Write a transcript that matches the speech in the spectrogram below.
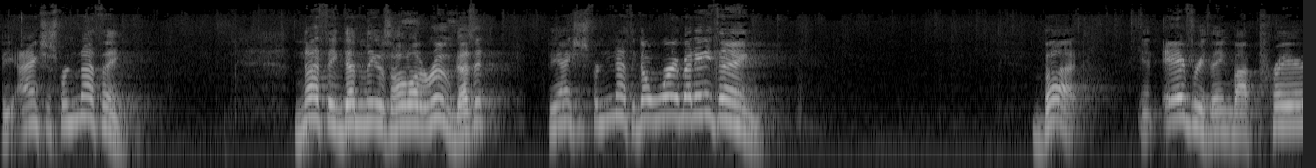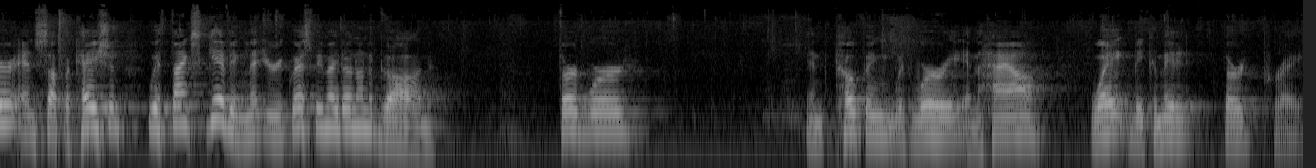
Be anxious for nothing. Nothing doesn't leave us a whole lot of room, does it? Be anxious for nothing. Don't worry about anything. But in everything by prayer and supplication with thanksgiving, let your requests be made known unto God. Third word, in coping with worry and how. Wait, be committed. Third, pray.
